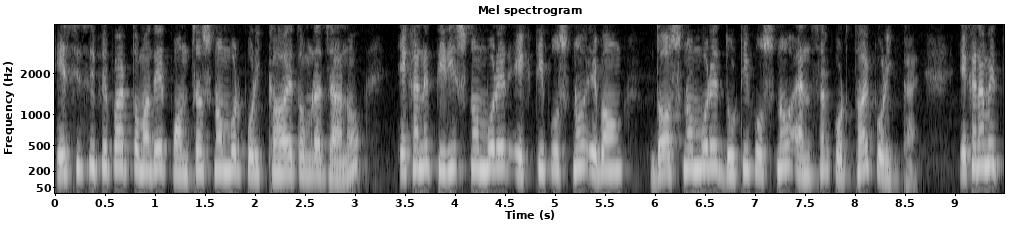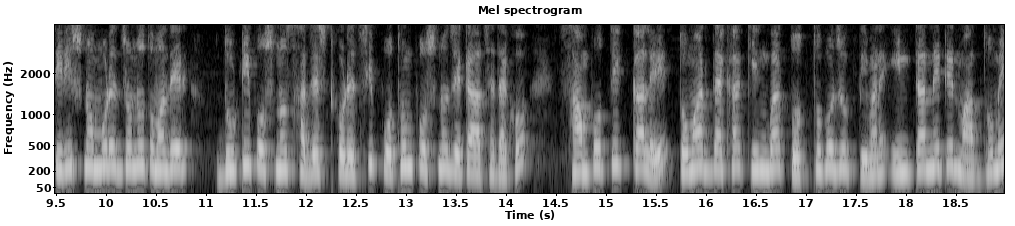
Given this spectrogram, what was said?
এসিসি পেপার তোমাদের পঞ্চাশ নম্বর পরীক্ষা হয়, তোমরা জানো। এখানে তিরিশ নম্বরের একটি প্রশ্ন এবং দশ নম্বরের দুটি প্রশ্ন অ্যান্সার করতে হয় পরীক্ষায়। এখানে আমি তিরিশ নম্বরের জন্য তোমাদের দুটি প্রশ্ন সাজেস্ট করেছি। প্রথম প্রশ্ন যেটা আছে, দেখো, সাম্প্রতিককালে তোমার দেখা কিংবা তথ্য প্রযুক্তি মানে ইন্টারনেটের মাধ্যমে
